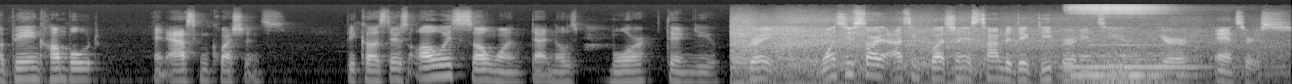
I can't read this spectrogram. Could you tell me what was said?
of being humbled and asking questions because there's always someone that knows more than you. Great. Once you start asking questions, it's time to dig deeper into your answers.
